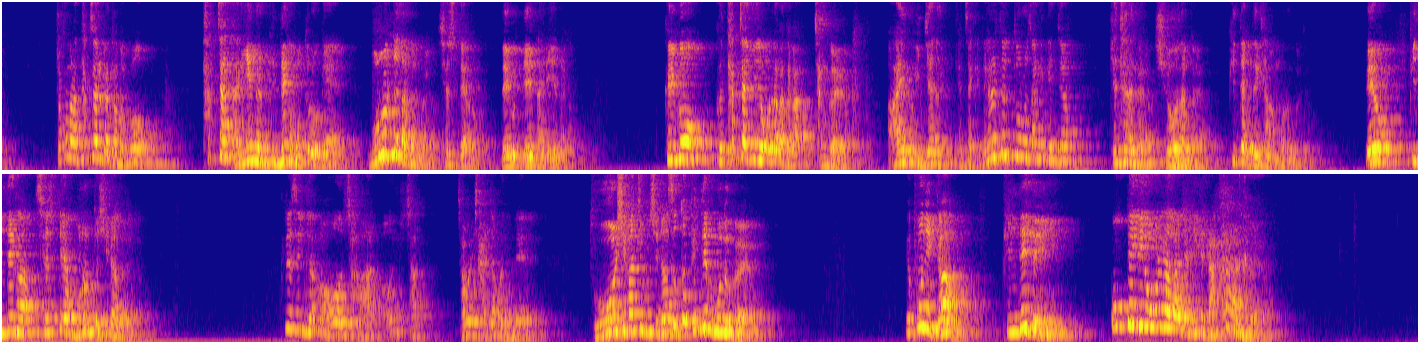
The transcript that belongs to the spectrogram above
조그마한 탁자를 갖다 놓고 탁자 다리에는 빈대가 못 들어오게 물을 떠다 놓은 거예요. 세숫대야로. 네, 네 다리에다가. 그리고 그 탁자 위에 올라가다가 잔 거예요. 아이고, 이제는 괜찮겠다. 그래서 또 자니까 이제 괜찮은 거예요. 시원한 거예요. 빈대가 더 이상 안 무는 거죠. 왜요? 빈대가 세숫대야 또 싫어하거든요. 그래서 이제 어, 자, 어, 자, 잠을 잘 잡았는데 두어 시간쯤 지나서 또 빈대가 무는 거예요. 보니까 빈대들이 꼭대기로 올라가서 이렇게 낙하하는 거예요.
